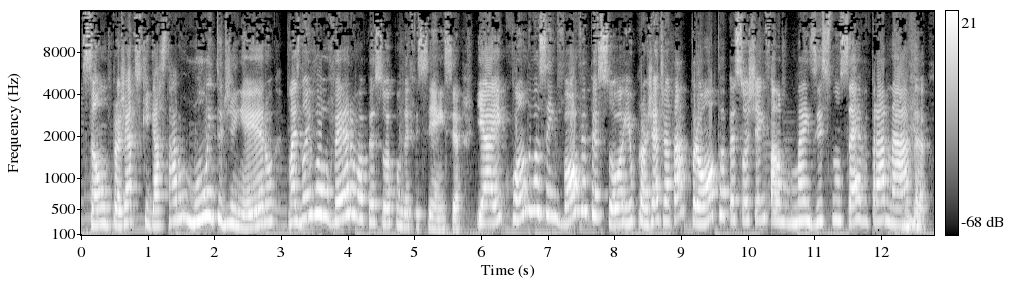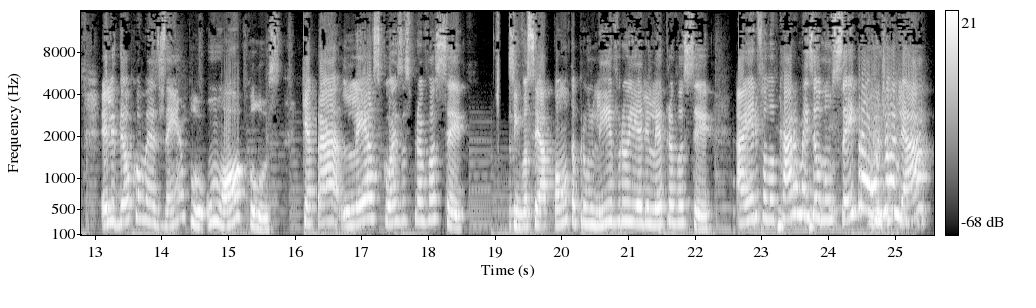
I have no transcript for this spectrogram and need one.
são projetos que gastaram muito dinheiro, mas não envolveram a pessoa com deficiência. E aí, quando você envolve a pessoa e o projeto já está pronto, a pessoa chega e fala: Mas isso não serve para nada. Ele deu como exemplo um óculos que é para ler as coisas para você. Assim, você aponta para um livro e ele lê para você. Aí ele falou: Cara, mas eu não sei para onde olhar.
